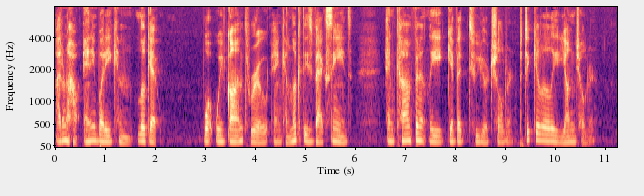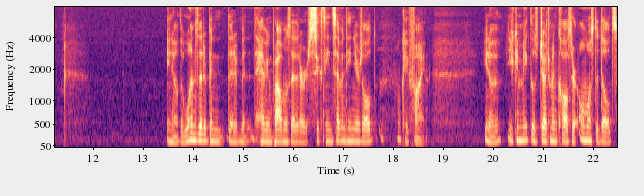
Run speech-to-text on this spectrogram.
I don't know how anybody can look at what we've gone through and can look at these vaccines and confidently give it to your children, particularly young children. You know, the ones that have been that have been having problems that are 16, 17 years old, okay, fine. You know, you can make those judgment calls. They're almost adults,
